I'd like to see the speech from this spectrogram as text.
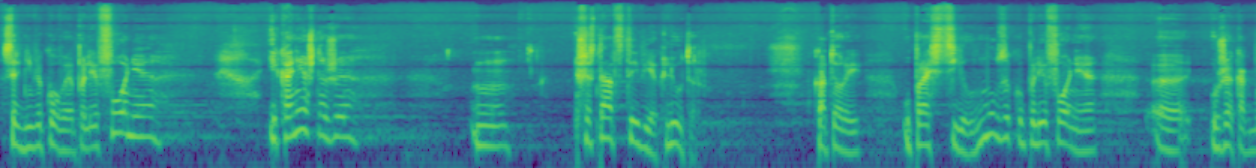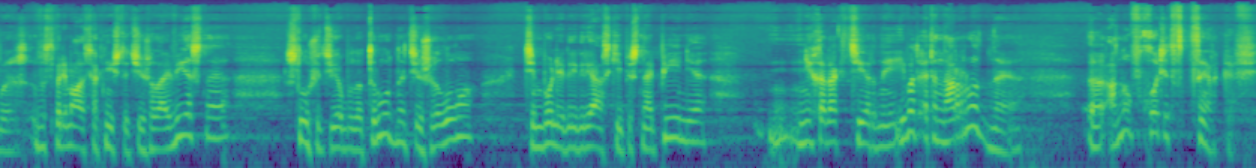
средневековая полифония. И, конечно же, XVI век, Лютер, который упростил музыку. Полифония э, уже как бы воспринималась как нечто тяжеловесное, слушать ее было трудно, тяжело, тем более григорианские песнопения, не характерные. И вот это народное, э, оно входит в церковь.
